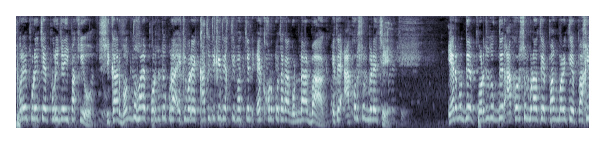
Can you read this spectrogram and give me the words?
ভরে পড়েছে পরিযায়ী পাখিও। শিকার বন্ধ হয় পর্যটকরা একেবারে কাছে থেকে দেখতে পাচ্ছেন এক হলকো থাকা গন্ডার বাঘ। এতে আকর্ষণ বেড়েছে। এর মধ্যে পর্যটকদের আকর্ষণ বাড়াতে পানবাড়িতে পাখি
